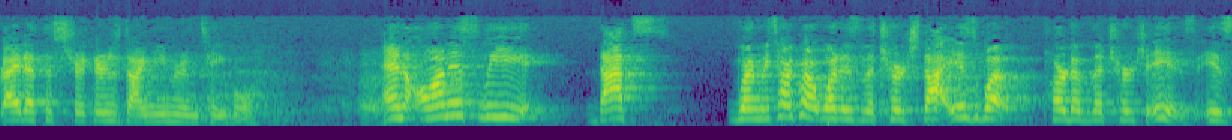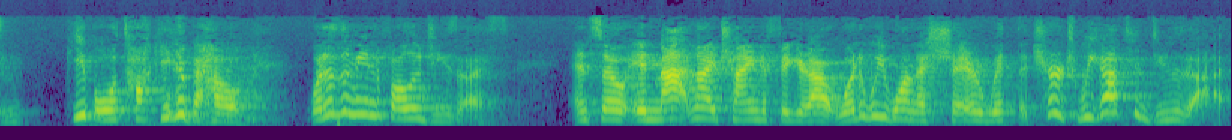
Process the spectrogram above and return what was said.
right at the Strickers dining room table. And honestly, that's when we talk about what is the church, that is what part of the church is, is people talking about what does it mean to follow Jesus? And so in Matt and I trying to figure out what do we want to share with the church, we got to do that.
